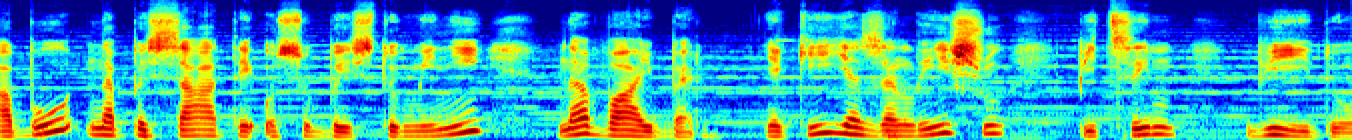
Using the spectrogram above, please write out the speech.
або написати особисто мені на Viber, який я залишу під цим відео.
